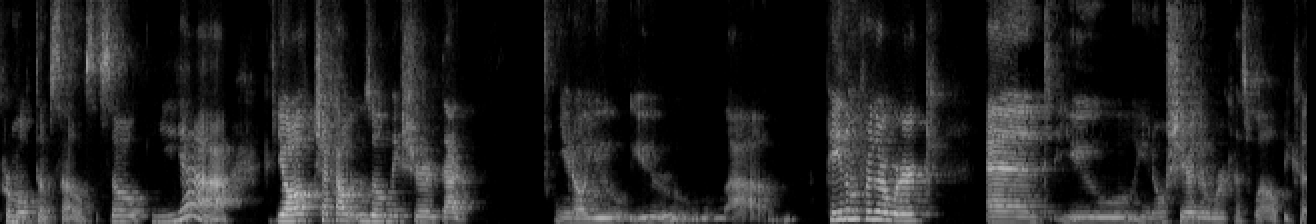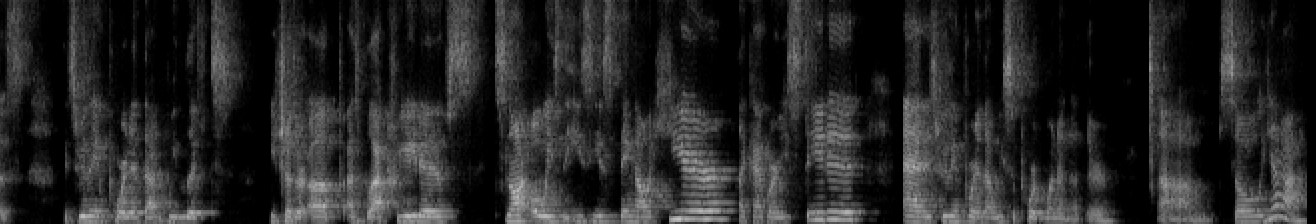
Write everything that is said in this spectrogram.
promote themselves. So yeah, if y'all check out Uzo, make sure that you know you you um, pay them for their work and you you know share their work as well because it's really important that we lift each other up as black creatives. It's not always the easiest thing out here like i've already stated and it's really important that we support one another. Um, so yeah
